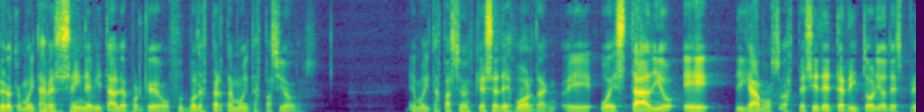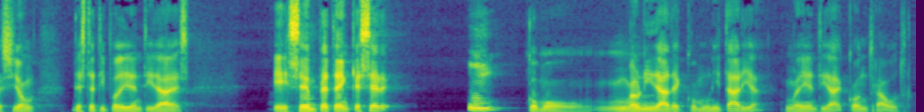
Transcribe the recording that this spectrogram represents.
pero que moitas veces é inevitable, porque o fútbol desperta moitas pasións. E moitas pasións que se desbordan. Eh, o estadio é, digamos, a especie de territorio de expresión deste tipo de identidades eh, e sempre ten que ser un como unha unidade comunitaria, unha identidade contra outro.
